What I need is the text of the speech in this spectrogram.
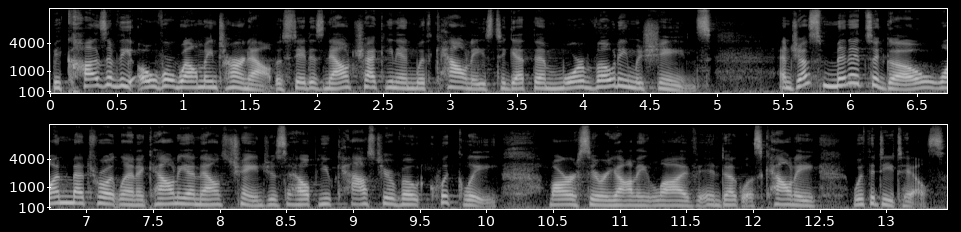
Because of the overwhelming turnout, the state is now checking in with counties to get them more voting machines. And just minutes ago, one Metro Atlanta County announced changes to help you cast your vote quickly. Mara Siriani live in Douglas County with the details.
